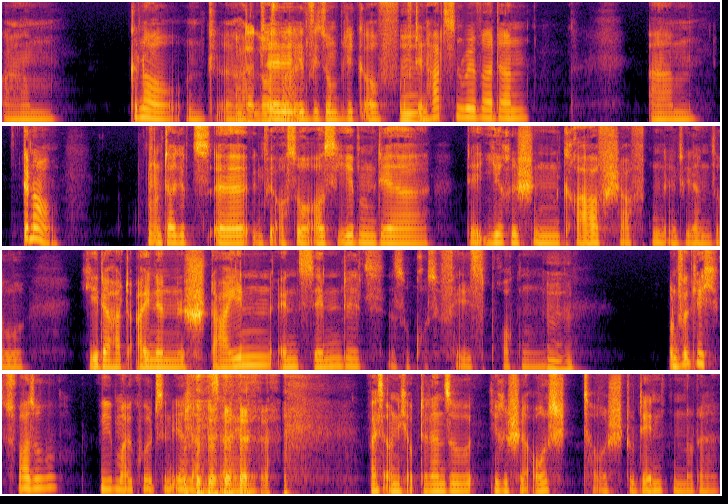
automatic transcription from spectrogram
Ähm, genau. Und, äh, und dann hat, äh, irgendwie so einen Blick auf, auf mhm. den Hudson River dann. Ähm, genau. Und da gibt es äh, irgendwie auch so aus jedem der, der irischen Grafschaften irgendwie dann so, jeder hat einen Stein entsendet, also große Felsbrocken. Mhm. Und wirklich, es war so wie mal kurz in Irland sein. weiß auch nicht, ob da dann so irische Austauschstudenten oder,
